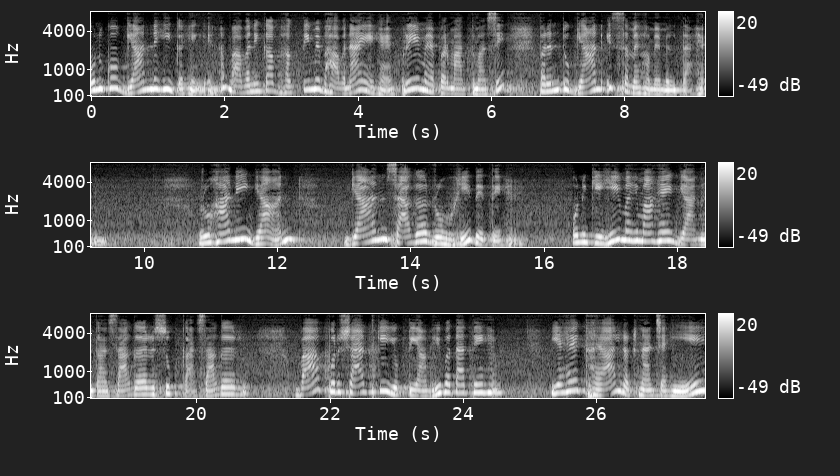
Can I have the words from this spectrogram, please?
उनको ज्ञान नहीं कहेंगे। ना बाबा ने कहा भक्ति में भावनाएँ हैं, प्रेम है परमात्मा से, परंतु ज्ञान इस समय हमें मिलता है। रूहानी ज्ञान ज्ञान सागर रूह ही देते हैं। उनकी ही महिमा है ज्ञान का सागर, सुख का सागर। बाप पुरुषार्थ की युक्तियाँ भी बताते हैं। यह ख्याल रखना चाहिए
